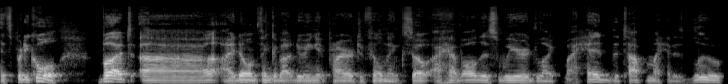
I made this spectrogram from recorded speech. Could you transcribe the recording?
it's pretty cool. But uh, I don't think about doing it prior to filming. So I have all this weird like my head, the top of my head is blue,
